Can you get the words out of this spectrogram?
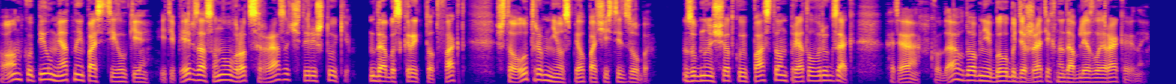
он купил мятные постилки и теперь засунул в рот сразу четыре штуки, дабы скрыть тот факт, что утром не успел почистить зубы. Зубную щетку и пасту он прятал в рюкзак, хотя куда удобнее было бы держать их над облезлой раковиной.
